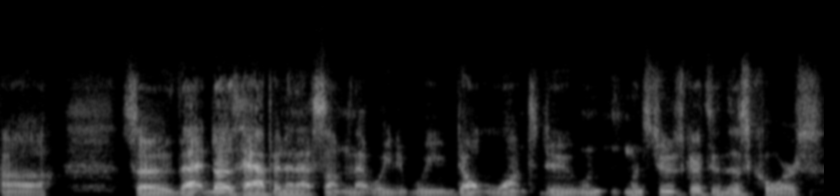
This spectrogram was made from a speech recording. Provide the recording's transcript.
Uh, so that does happen, and that's something that we we don't want to do. When when students go through this course,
